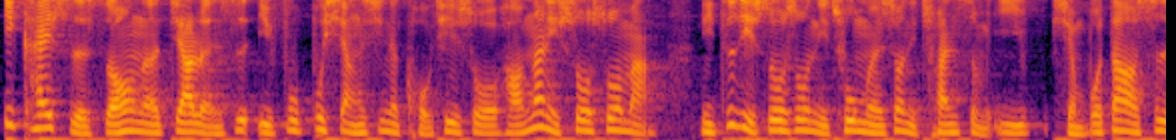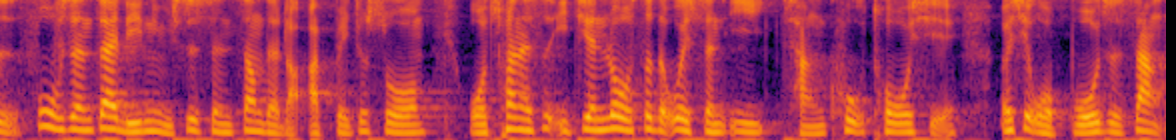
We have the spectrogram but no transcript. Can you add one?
一开始的时候呢，家人是一副不相信的口气说：“好，那你说说嘛，你自己说说，你出门的时候你穿什么衣服？”想不到是附身在林女士身上的老阿伯就说：“我穿的是一件肉色的卫生衣、长裤、拖鞋，而且我脖子上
